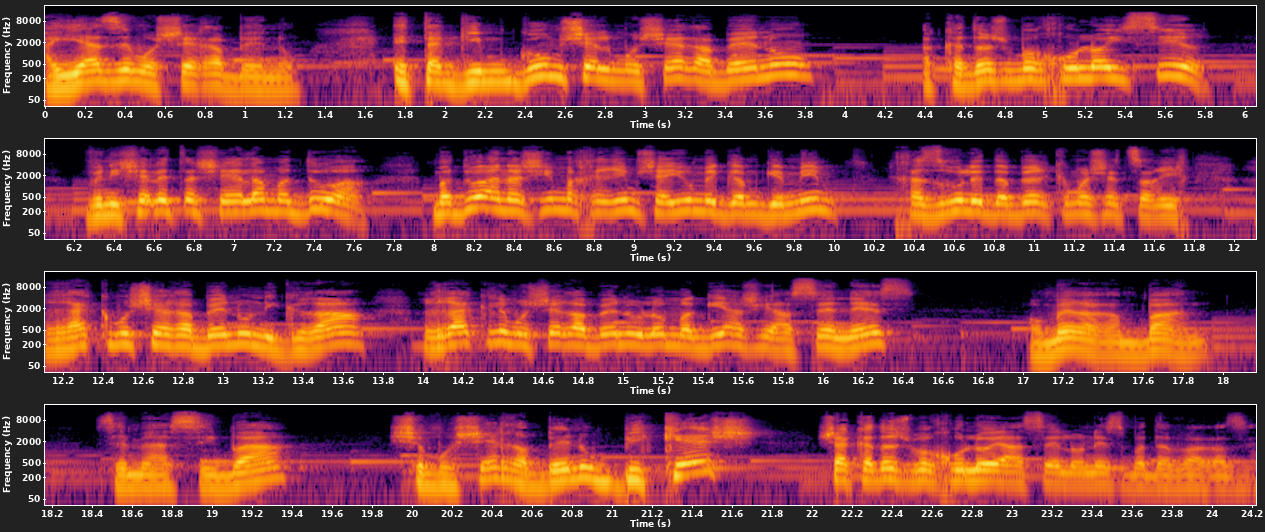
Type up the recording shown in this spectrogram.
היה זה משה רבנו. את הגמגום של משה רבנו, הקדוש ברוך הוא לא הסיר. ונשאלת השאלה מדוע. מדוע אנשים אחרים שהיו מגמגמים חזרו לדבר כמו שצריך? רק משה רבנו נגרע? רק למשה רבנו לא מגיע שיעשה נס? אומר הרמב"ן, זה מהסיבה שמשה רבנו ביקש שהקדוש ברוך הוא לא יעשה לו נס בדבר הזה.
